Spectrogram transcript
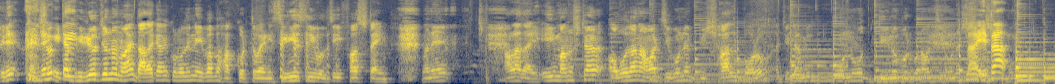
এটা এটা- এটা ভিডিওর জন্য নয় দাদাকে আমি কোনোদিন এইভাবে হাক করতে পারিনি। সিরিয়াসলি বলছি ফার্স্ট টাইম মানে আলাদাই। এই মানুষটার অবদান আমার জীবনে বিশাল বড় যেটা আমি কোনো দিনও বলব না। আমার জীবনে না, এটা-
